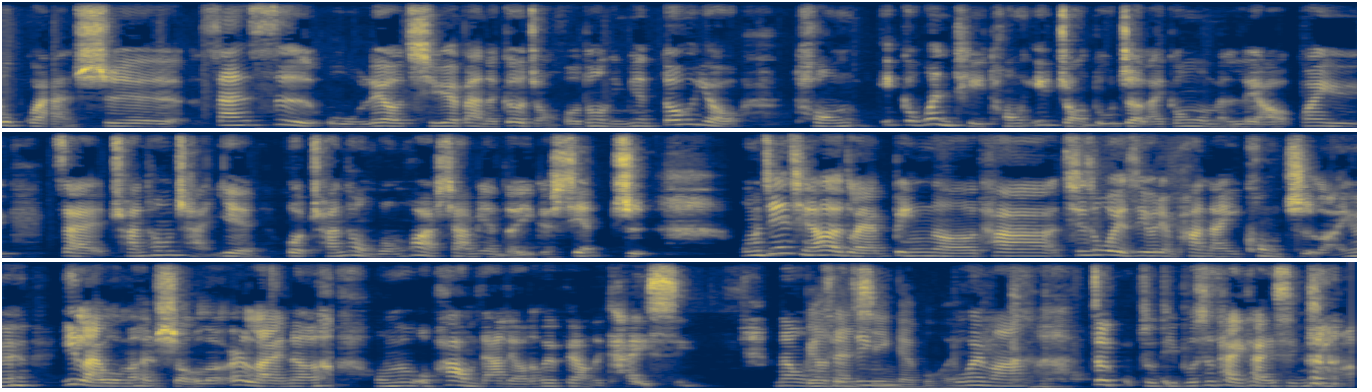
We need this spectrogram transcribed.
不管是三四五六七月办的各种活动里面，都有同一个问题、同一种读者来跟我们聊关于在传统产业或传统文化下面的一个限制。我们今天请到的来宾呢，他其实我也是有点怕难以控制了，因为一来我们很熟了，二来呢，我们我怕我们大家聊的会非常的开心。那我们曾经应该不会。不会吗？这主题不是太开心是吗？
